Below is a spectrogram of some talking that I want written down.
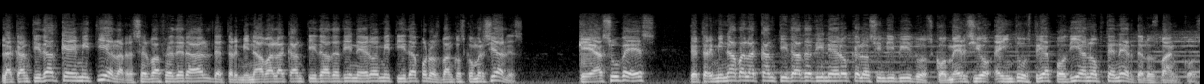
la cantidad que emitía la Reserva Federal determinaba la cantidad de dinero emitida por los bancos comerciales, que a su vez determinaba la cantidad de dinero que los individuos, comercio e industria podían obtener de los bancos.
